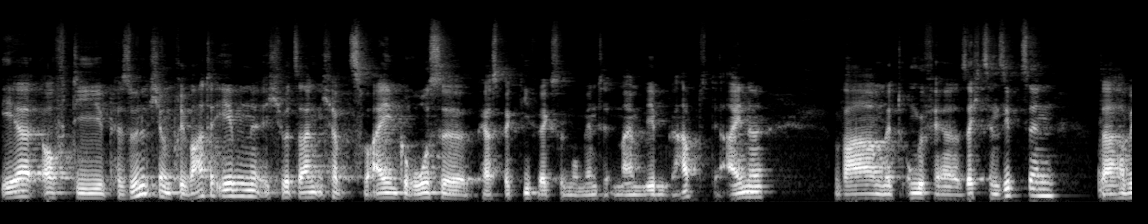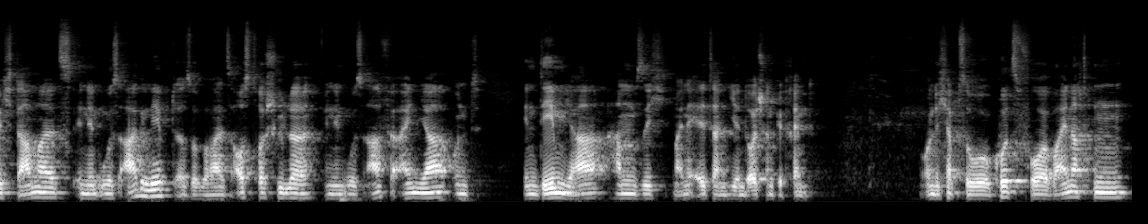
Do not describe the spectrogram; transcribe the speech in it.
eher auf die persönliche und private Ebene. Ich würde sagen, ich habe zwei große Perspektivwechselmomente in meinem Leben gehabt. Der eine war mit ungefähr 16, 17. Da habe ich damals in den USA gelebt, also war als Austauschschüler in den USA für ein Jahr und in dem Jahr haben sich meine Eltern hier in Deutschland getrennt. Und ich habe so kurz vor Weihnachten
